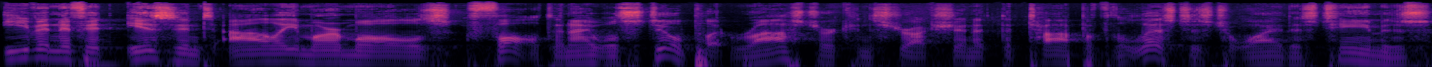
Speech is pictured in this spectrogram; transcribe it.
even if it isn't Oli Marmol's fault, and I will still put roster construction at the top of the list as to why this team is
